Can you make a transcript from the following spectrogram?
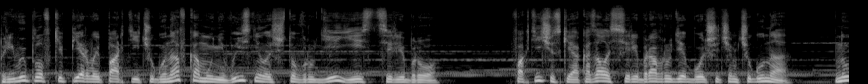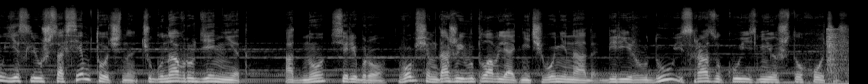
При выплавке первой партии чугуна в коммуне выяснилось, что в руде есть серебро. Фактически оказалось серебра в руде больше, чем чугуна. Ну, если уж совсем точно, чугуна в руде нет – одно серебро. В общем, даже и выплавлять ничего не надо. Бери руду и сразу куй из нее что хочешь.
